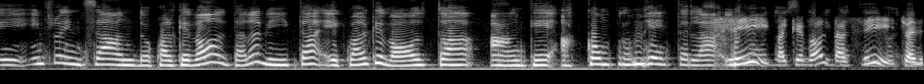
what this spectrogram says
influenzando qualche volta la vita e qualche volta anche a comprometterla. Sì, qualche volta sì. Cioè,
